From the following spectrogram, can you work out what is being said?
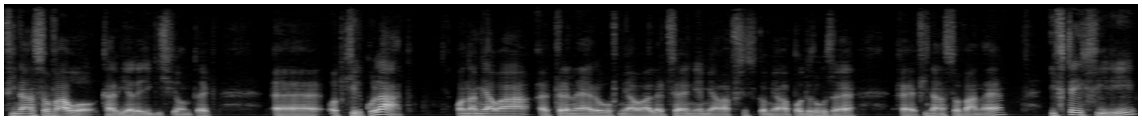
finansowało karierę Igi Świątek e, od kilku lat. Ona miała e, trenerów, miała leczenie, miała wszystko, miała podróże finansowane i w tej chwili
